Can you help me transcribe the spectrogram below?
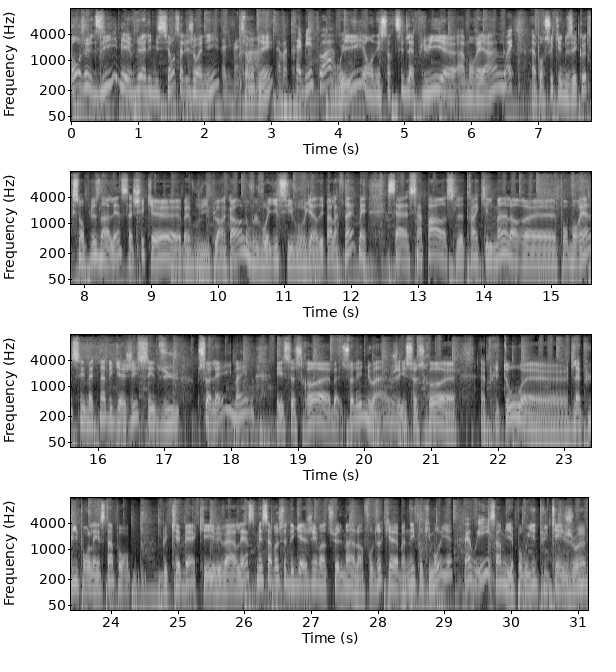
Bon jeudi, bienvenue à l'émission. Salut Joanie. Salut Vincent. Ça va bien? Ça va très bien, toi? Oui, on est sorti de la pluie euh, à Montréal. Oui. Euh, pour ceux qui nous écoutent, qui sont plus dans l'Est, sachez que euh, ben, vous, il pleut encore. là. vous le voyez si vous regardez par la fenêtre, mais ça, ça passe là, tranquillement. Alors, euh, pour Montréal, c'est maintenant dégagé. C'est du soleil même. Et ce sera euh, ben, soleil-nuage. Et ce sera euh, plutôt euh, de la pluie pour l'instant pour Québec et vers l'Est. Mais ça va se dégager éventuellement. Alors, faut dire que maintenant, il faut qu'il mouille. hein. Ben oui, Il semble qu'il n'a pas mouillé depuis le 15 juin.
